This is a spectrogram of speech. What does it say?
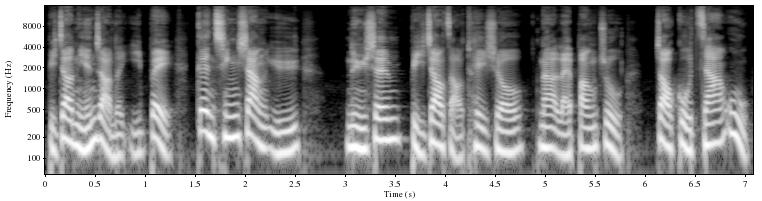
比较年长的一辈更倾向于女生比较早退休，那来帮助照顾家务。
